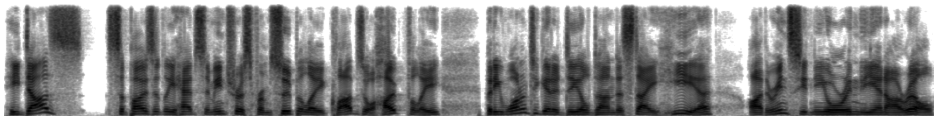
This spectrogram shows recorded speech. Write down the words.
He does supposedly have some interest from Super League clubs, or hopefully, but he wanted to get a deal done to stay here either in Sydney or in the NRL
